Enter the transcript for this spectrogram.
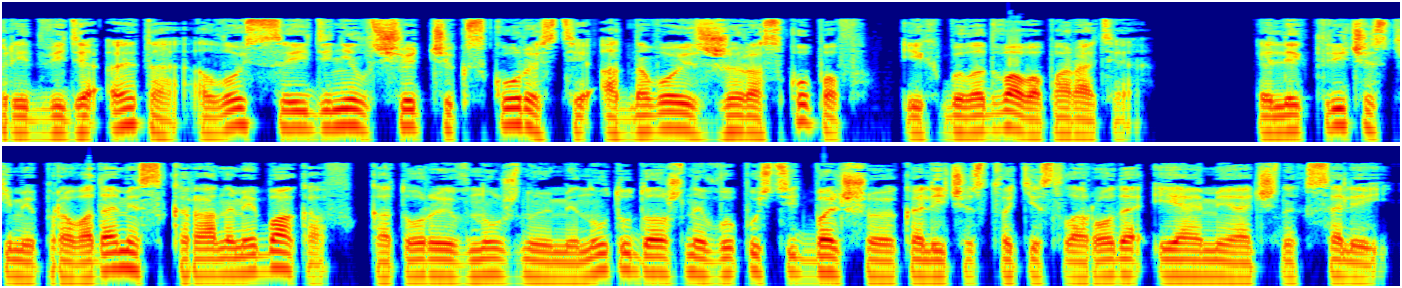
Предвидя это, лось соединил счетчик скорости одного из жироскопов, их было два в аппарате, электрическими проводами с кранами баков, которые в нужную минуту должны выпустить большое количество кислорода и аммиачных солей.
